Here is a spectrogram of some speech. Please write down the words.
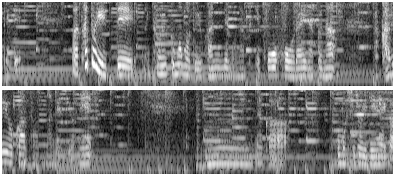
ってて、まあ、かといって教育ママという感じでもなくて広報来楽な明るいお母さんなんですよね。うーんなんか面白い出会いが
